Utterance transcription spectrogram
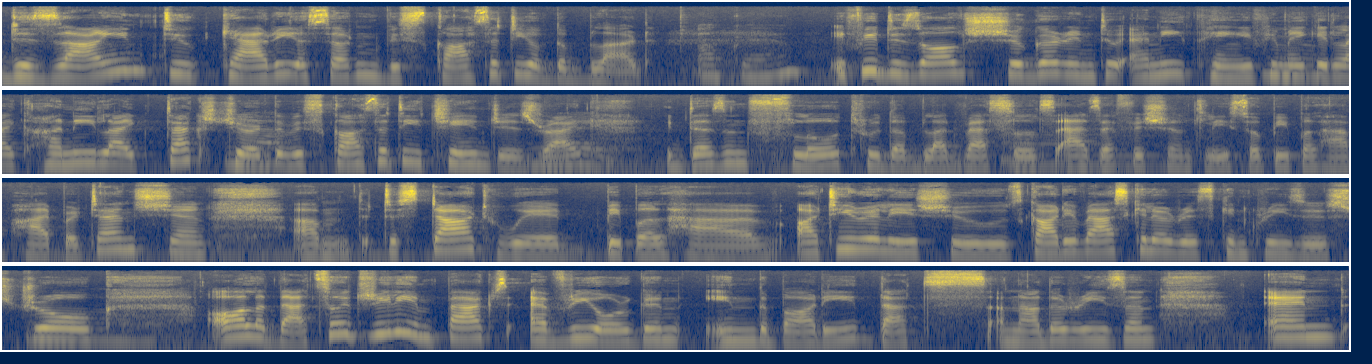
designed to carry a certain viscosity of the blood. Okay. If you dissolve sugar into anything, if you yeah. make it like honey like texture, the viscosity changes, right? right? It doesn't flow through the blood vessels oh. as efficiently. So people have hypertension. Um, to start with, people have arterial issues, cardiovascular risk increases, stroke, all of that. So it really impacts every organ in the body. That's another reason. And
